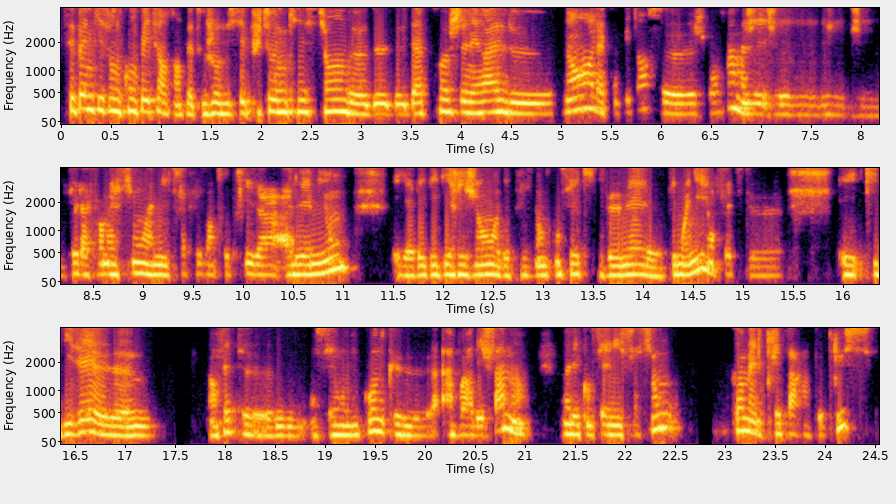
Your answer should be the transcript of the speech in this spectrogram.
c'est pas une question de compétence en fait aujourd'hui, c'est plutôt une question de, de, de d'approche générale de. Non, la compétence, euh, je pense pas. Moi, j'ai, j'ai, j'ai fait la formation administratrice d'entreprise à, à l'EM Lyon et il y avait des dirigeants, des présidents de conseil qui venaient euh, témoigner en fait que et qui disaient euh, En fait, on s'est rendu compte que avoir des femmes dans les conseils d'administration, comme elles préparent un peu plus,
